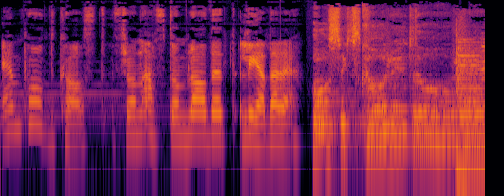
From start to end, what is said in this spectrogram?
En podcast från Aftonbladet Ledare. Åsiktskorridoren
